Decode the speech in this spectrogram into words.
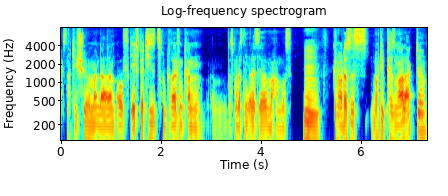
ist natürlich schön, wenn man da dann auf die Expertise zurückgreifen kann, ähm, dass man das nicht alles selber machen muss. Mhm. Genau, das ist noch die Personalakte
